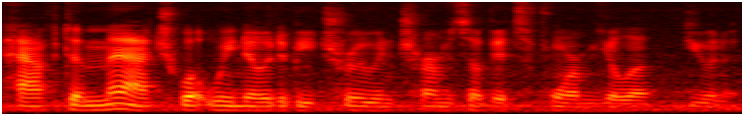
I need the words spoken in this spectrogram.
have to match what we know to be true in terms of its formula unit.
